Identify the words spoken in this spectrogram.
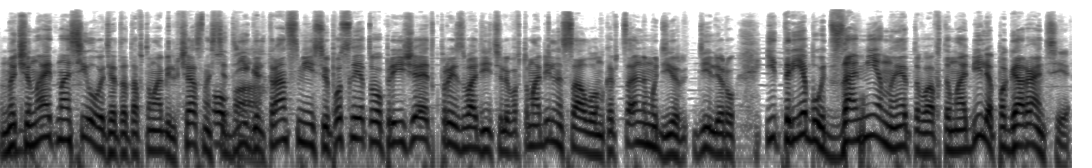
начинает насиловать этот автомобиль, в частности, Опа. двигатель, трансмиссию. После этого приезжает к производителю в автомобильный салон, к официальному дир- дилеру и требует замены этого автомобиля по гарантии.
